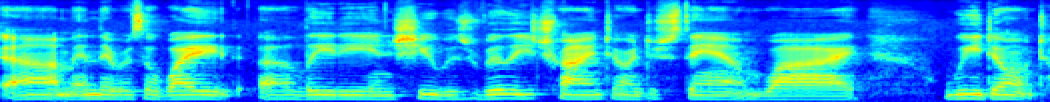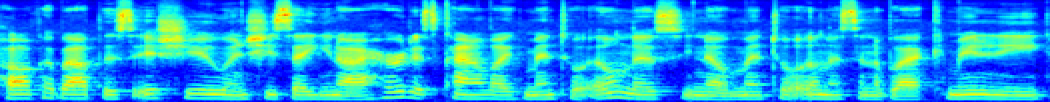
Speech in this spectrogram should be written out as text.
Um, and there was a white uh, lady and she was really trying to understand why we don't talk about this issue. And she said, you know, I heard it's kind of like mental illness, you know, mental illness in the black community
